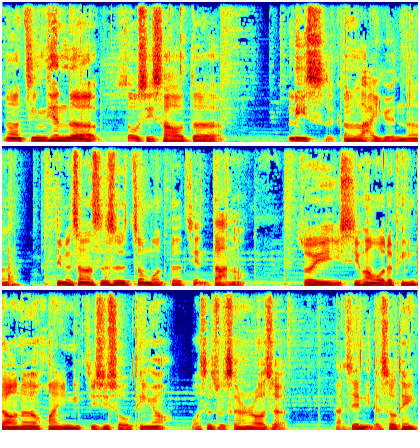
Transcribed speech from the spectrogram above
那今天的寿喜烧的历史跟来源呢，基本上是是这么的简单哦。所以喜欢我的频道呢，欢迎你继续收听哦。我是主持人 Roger，感谢你的收听。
